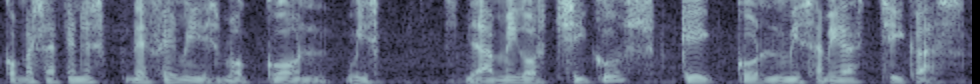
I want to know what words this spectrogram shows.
conversaciones de feminismo con mis amigos chicos que con mis amigas chicas.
